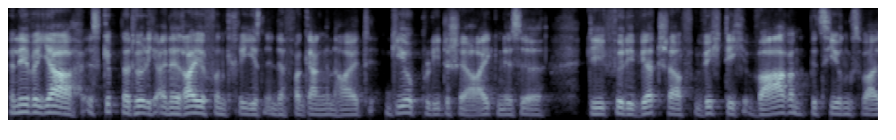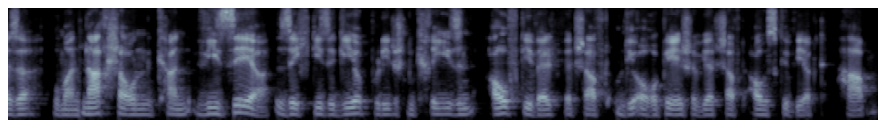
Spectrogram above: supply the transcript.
Herr Newe, ja, es gibt natürlich eine Reihe von Krisen in der Vergangenheit, geopolitische Ereignisse, die für die Wirtschaft wichtig waren, beziehungsweise wo man nachschauen kann, wie sehr sich diese geopolitischen Krisen auf die Weltwirtschaft und die europäische Wirtschaft ausgewirkt haben.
